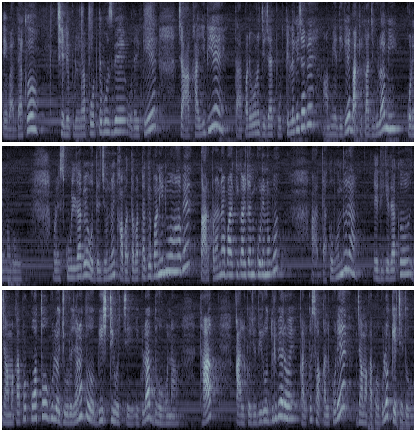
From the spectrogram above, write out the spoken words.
এবার দেখো ছেলেপুলেরা পড়তে বসবে, ওদেরকে চা খাইয়ে দিয়ে তারপরে ওরা যে যায় পড়তে লেগে যাবে, আমি এদিকে বাকি কাজগুলো আমি করে নেব। ওরা স্কুল যাবে, ওদের জন্য খাবার দাবারটাকে বানিয়ে নেওয়া হবে, তারপরে না বাকি কাজটা আমি করে নেব। আর দেখো বন্ধুরা, এদিকে দেখো জামা কাপড় কতগুলো জোড়ো জানো তো, বৃষ্টি হচ্ছে, এগুলো আর ধোবো না। থাক, কালকে যদি রোদ্দুর বেরোয়, কালকে সকাল করে জামা কাপড়গুলো কেচে দেবো।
